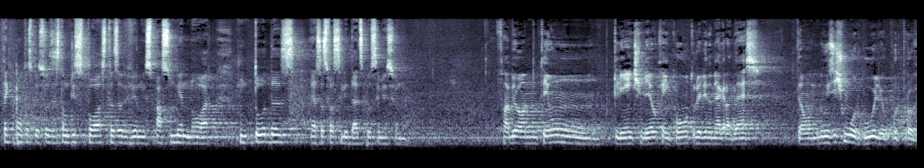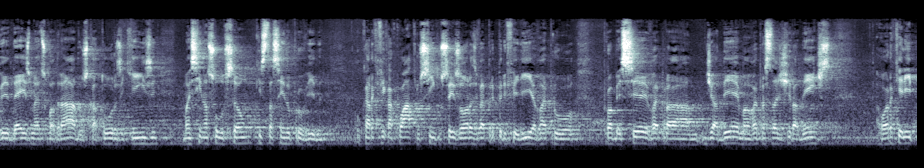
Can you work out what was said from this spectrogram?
até que ponto as pessoas estão dispostas a viver num espaço menor com todas essas facilidades que você mencionou? Fábio, tem um cliente meu que eu encontro, ele não me agradece então, não existe um orgulho por prover 10 metros quadrados, 14, 15, mas sim na solução que está sendo provida. O cara que fica 4, 5, 6 horas e vai para a periferia, vai para o ABC, vai para Diadema, vai para a cidade de Tiradentes, a hora que ele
